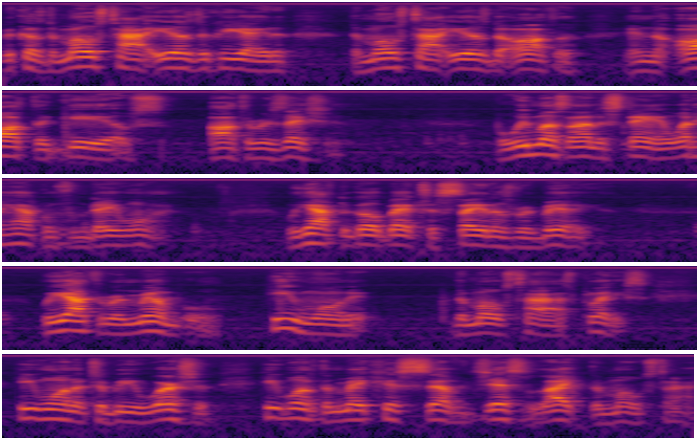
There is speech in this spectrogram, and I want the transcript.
Because the Most High is the creator, the Most High is the author, and the author gives authorization. But we must understand what happened from day one. We have to go back to Satan's rebellion. We have to remember he wanted the Most High's place. He wanted to be worshiped. He wanted to make himself just like the Most High.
